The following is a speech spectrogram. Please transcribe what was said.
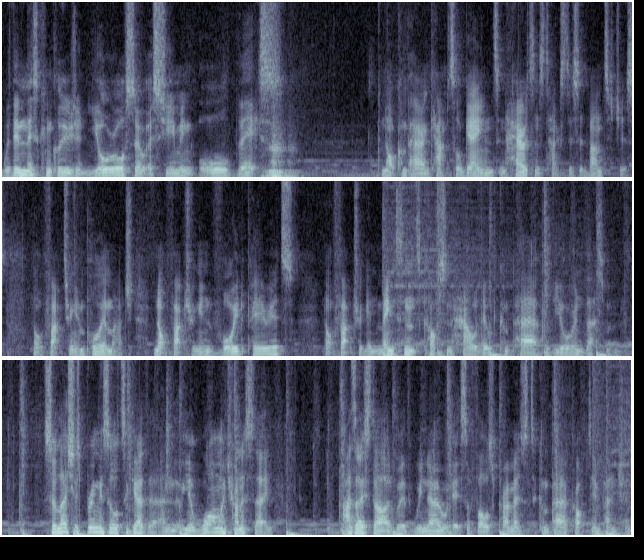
Within this conclusion, you're also assuming all this. Not comparing capital gains, inheritance tax disadvantages, not factoring employer match, not factoring in void periods, not factoring in maintenance costs and how they would compare with your investment. So let's just bring this all together and you know what am I trying to say? As I started with, we know it's a false premise to compare property and pension.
